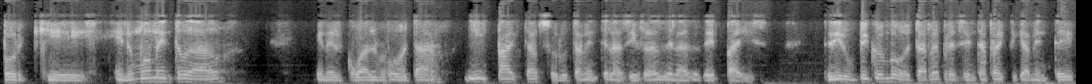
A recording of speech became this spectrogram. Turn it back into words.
porque en un momento dado en el cual Bogotá impacta absolutamente las cifras de la, del país es decir, un pico en Bogotá representa prácticamente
